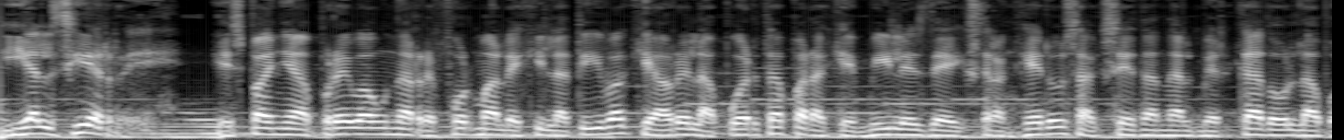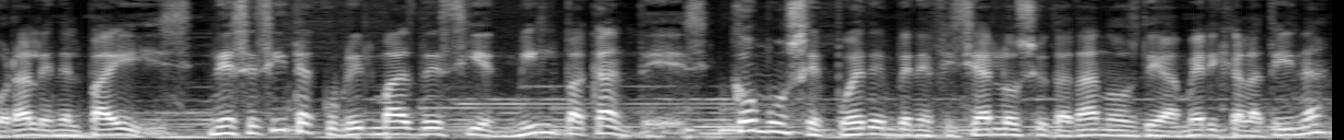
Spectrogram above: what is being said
Y al cierre, España aprueba una reforma legislativa que abre la puerta para que miles de extranjeros accedan al mercado laboral en el país. Necesita cubrir más de 100.000 vacantes. ¿Cómo se pueden beneficiar los ciudadanos de América Latina?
